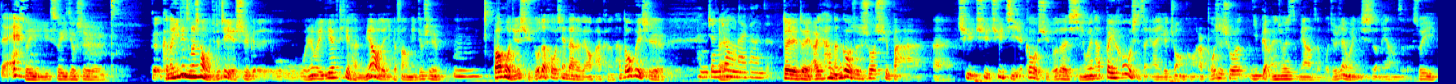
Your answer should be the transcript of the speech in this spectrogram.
对，所以，所以就是，可可能一定程度上，我觉得这也是个我我认为 EFT 很妙的一个方面，就是嗯，包括我觉得许多的后现代的疗法，可能它都会是很尊重来访者。对对对，而且它能够就是说去把呃去去去解构许多的行为，它背后是怎样一个状况，而不是说你表现出来是怎么样子，我就认为你是怎么样子的。所以，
